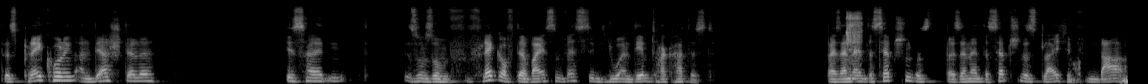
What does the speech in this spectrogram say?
das Playcalling an der Stelle ist halt so, so ein Fleck auf der weißen Weste, die du an dem Tag hattest. Bei seiner Interception, das, bei seiner Interception das gleiche. Na,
